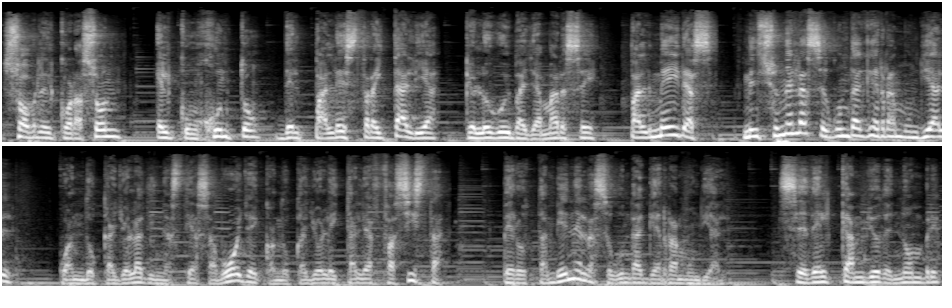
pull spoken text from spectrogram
sobre el corazón el conjunto del Palestra Italia, que luego iba a llamarse Palmeiras. Mencioné la Segunda Guerra Mundial, cuando cayó la dinastía Saboya y cuando cayó la Italia fascista, pero también en la Segunda Guerra Mundial se da el cambio de nombre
